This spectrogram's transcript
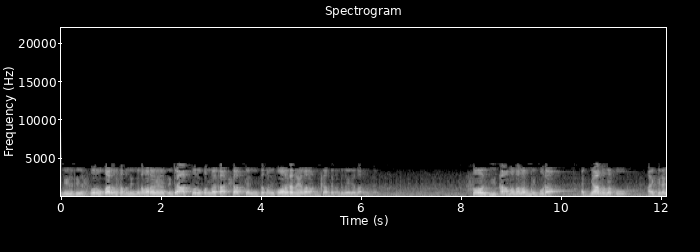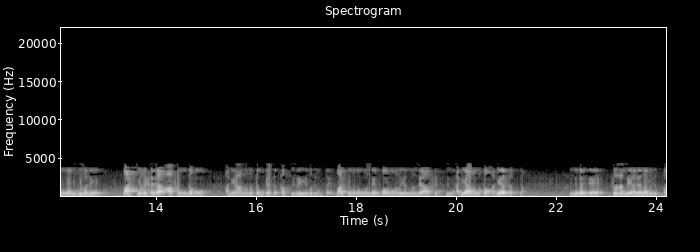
మీరు దే- స్వరూపానికి సంబంధించిన వరం ఏమిటంటే ఆత్మరూపంగా సాక్షాత్కరించమని కోరటమే వరం. ఇంకా అంతకంటే వేరే వరం లేదు. సో ఈ కామనలన్నీ కూడా అజ్ఞానులకు ఆ హిరణ్యనిధి వలె బాహ్య విషయ ఆసంగము అనే అనుభూతం చేత కప్పివేయబడి ఉంటాయి. బాహ్యమునందుండే భోగముల ఎందుండే ఆసక్తి అదే అమృతం అదే అసత్యం. ఎందుకంటే చూడండి అది ఎలాగో చెప్తాం.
